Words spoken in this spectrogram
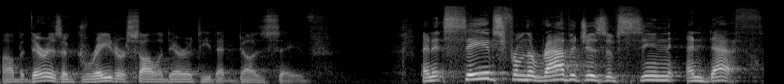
Uh, but there is a greater solidarity that does save. And it saves from the ravages of sin and death.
